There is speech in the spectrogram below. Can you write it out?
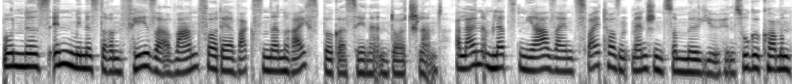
Bundesinnenministerin Faeser warnt vor der wachsenden Reichsbürgerszene in Deutschland. Allein im letzten Jahr seien 2000 Menschen zum Milieu hinzugekommen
